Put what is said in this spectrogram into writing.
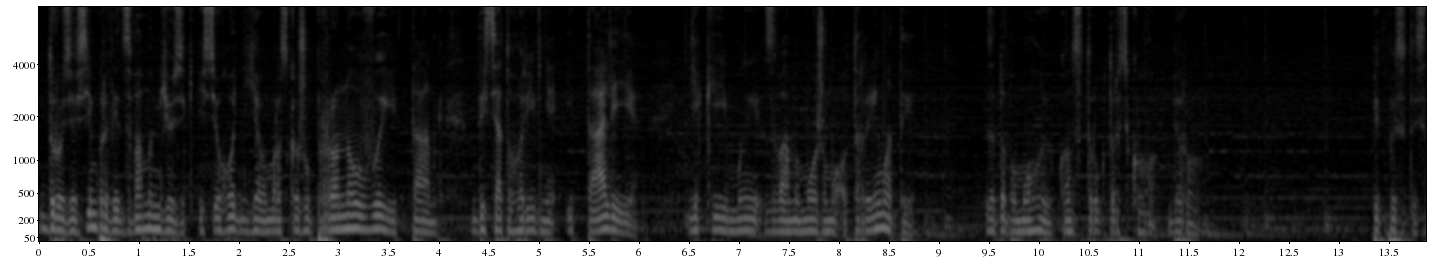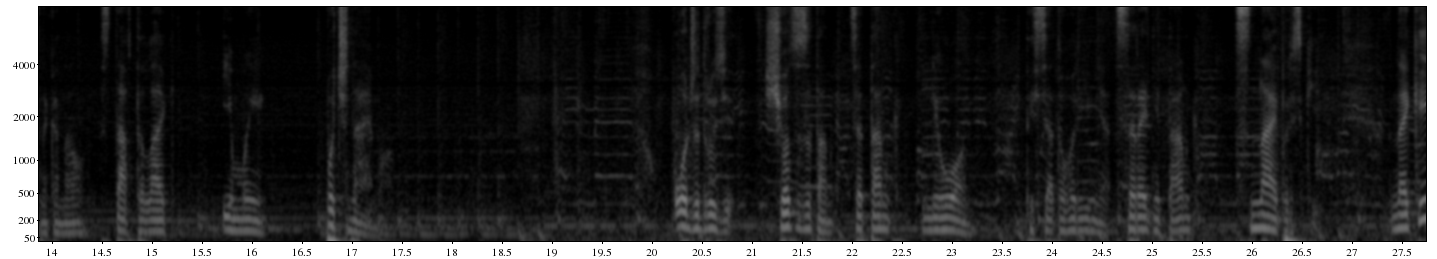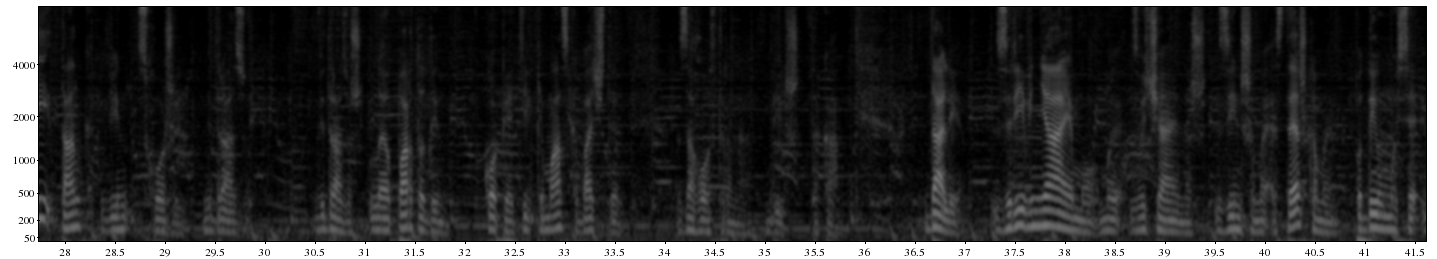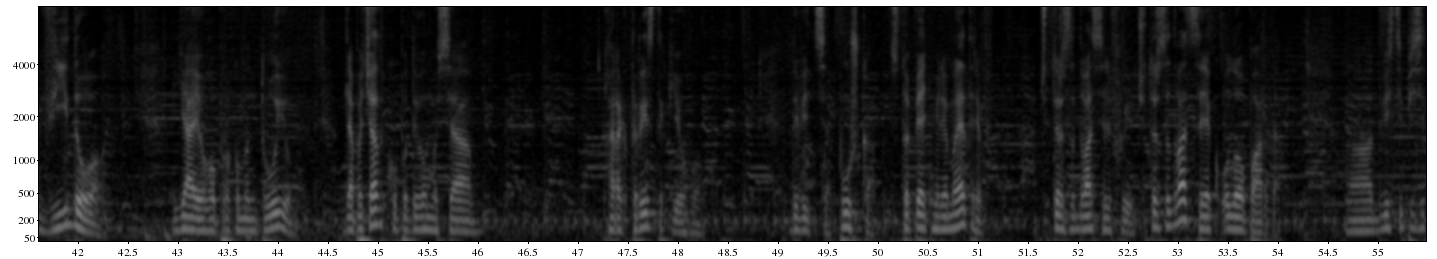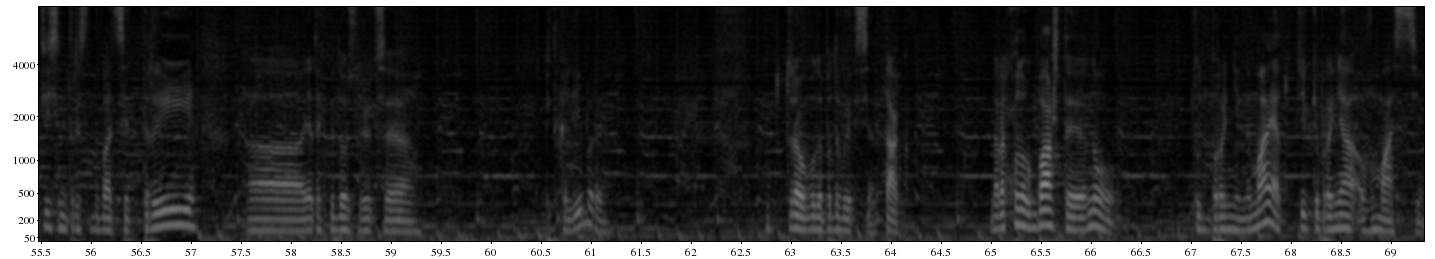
Друзі, всім привіт! З вами Мюзік, і сьогодні я вам розкажу про новий танк 10 го рівня Італії, який ми з вами можемо отримати за допомогою конструкторського бюро. Підписуйтесь на канал, ставте лайк, і ми починаємо. Отже, друзі, що це за танк? Це танк Леон 10 рівня, середній танк, снайперський. На який танк він схожий відразу? Відразу ж Леопард 1, копія, тільки маска, бачите, загострена більш така. Далі зрівняємо ми, звичайно ж, з іншими СТ-шками, подивимося відео, я його прокоментую. Для початку подивимося характеристики його. Дивіться, пушка 105 мм, 420 ельфи. 420 це як у Леопарда. А, 258, 323. Я так підозрюю, це підкалібри. Ну, Тут треба буде подивитися. Так. На рахунок башти, ну, тут броні немає, тут тільки броня в масці.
